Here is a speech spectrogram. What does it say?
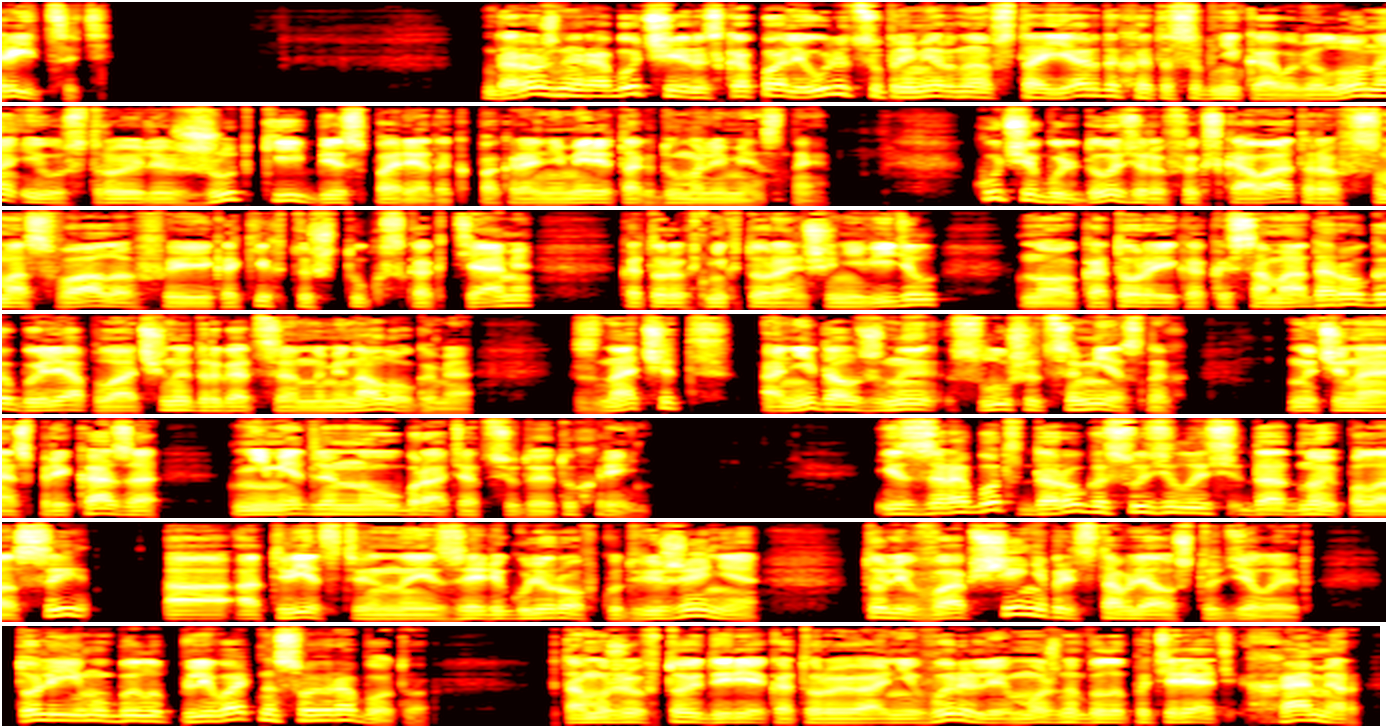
30. Дорожные рабочие раскопали улицу примерно в ста ярдах от особняка Вавилона и устроили жуткий беспорядок, по крайней мере, так думали местные. Куча бульдозеров, экскаваторов, самосвалов и каких-то штук с когтями, которых никто раньше не видел, но которые, как и сама дорога, были оплачены драгоценными налогами. Значит, они должны слушаться местных, начиная с приказа немедленно убрать отсюда эту хрень. Из-за работ дорога сузилась до одной полосы, а ответственный за регулировку движения то ли вообще не представлял, что делает, то ли ему было плевать на свою работу. К тому же в той дыре, которую они вырыли, можно было потерять «Хаммер»,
